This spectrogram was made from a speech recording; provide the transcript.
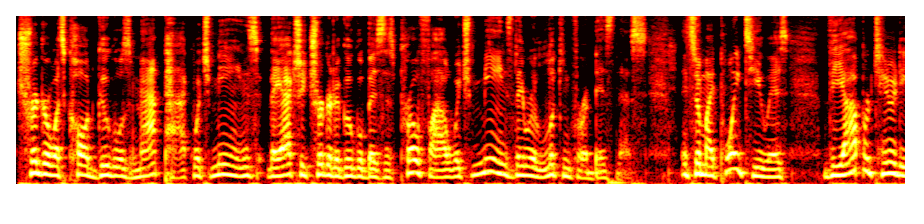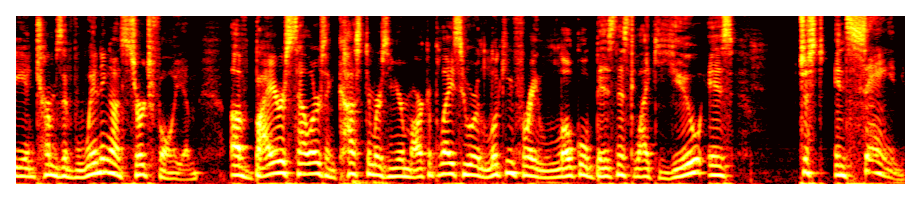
trigger what's called Google's Map Pack, which means they actually triggered a Google business profile, which means they were looking for a business. And so, my point to you is the opportunity in terms of winning on search volume of buyers, sellers, and customers in your marketplace who are looking for a local business like you is just insane.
